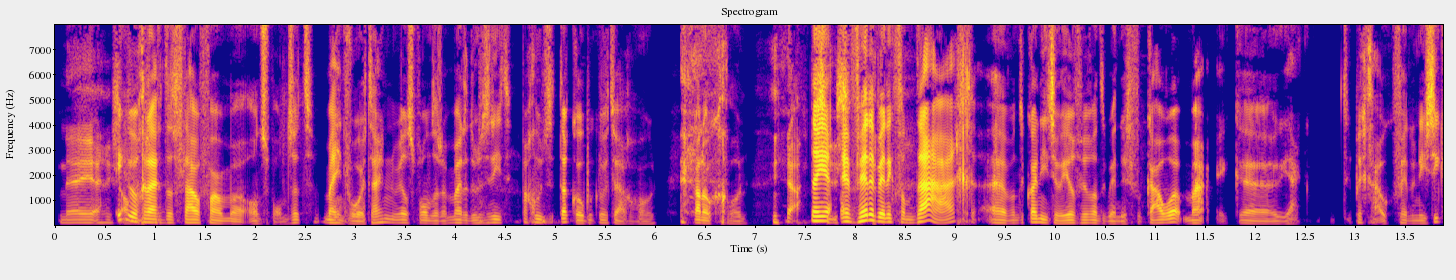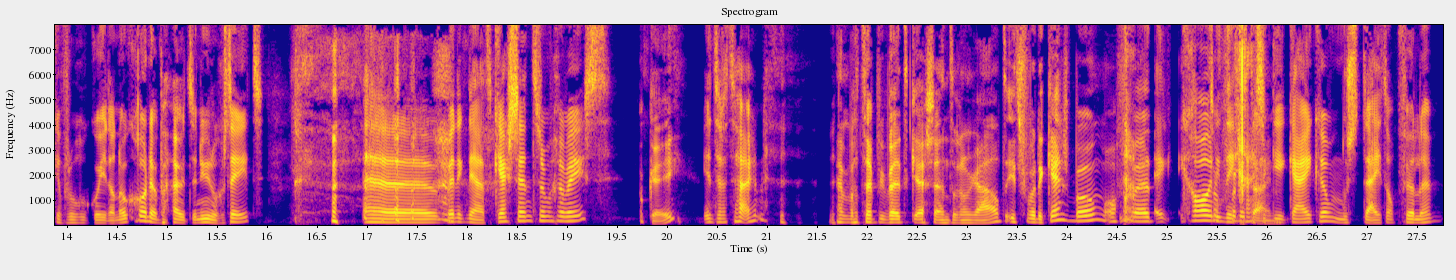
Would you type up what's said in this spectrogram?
Nee, ergens Ik wil graag dat Flauwfarm eh, ons sponsort. Mijn voortuin wil sponsoren, maar dat doen ze niet. Maar goed, dan koop ik het wel gewoon. Kan ook gewoon. Ja, Nou ja, en verder ben ik vandaag, eh, want ik kan niet zo heel veel, want ik ben dus verkouden. Maar ik, ja, ik, ik ga ook verder niet ziek. En vroeger kon je dan ook gewoon naar buiten, nu nog steeds. Eh, ben ik naar het kerstcentrum geweest, Oké. in de tuin. En wat heb je bij het kerstcentrum gehaald? Iets voor de kerstboom? Of, Nou, eh, ik, gewoon, ik denk, ga eens een keer kijken. We moesten tijd opvullen,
